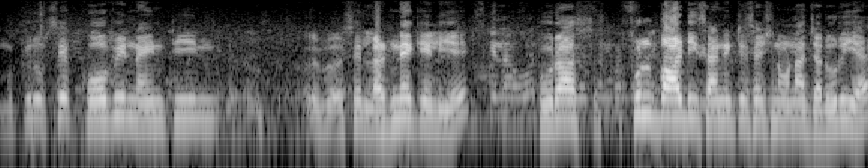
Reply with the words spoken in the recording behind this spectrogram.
मुख्य रूप से कोविड 19 से लड़ने के लिए पूरा फुल बॉडी सैनिटाइजेशन होना ज़रूरी है।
